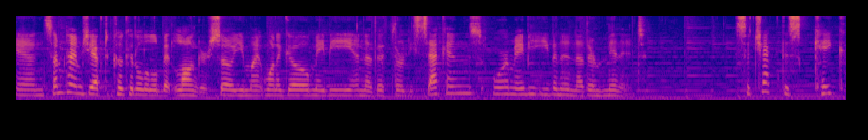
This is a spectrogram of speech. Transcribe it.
And sometimes you have to cook it a little bit longer, so you might want to go maybe another 30 seconds or maybe even another minute. So check this cake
